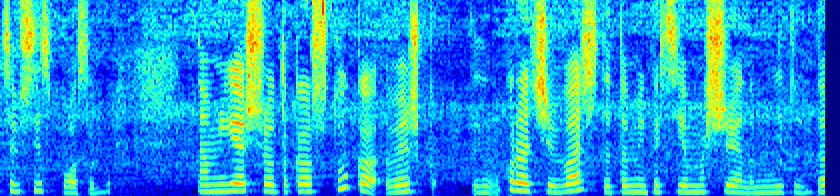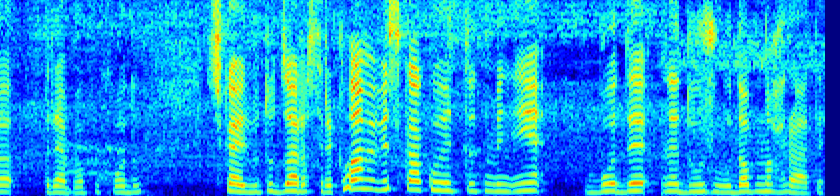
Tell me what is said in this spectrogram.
це всі способи. Там є ще така штука, вишка. Ну, Коротше, бачите, там якась є машина, мені туди треба, походу. Чекайте, бо тут зараз реклами вискакують, тут мені буде не дуже удобно грати.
